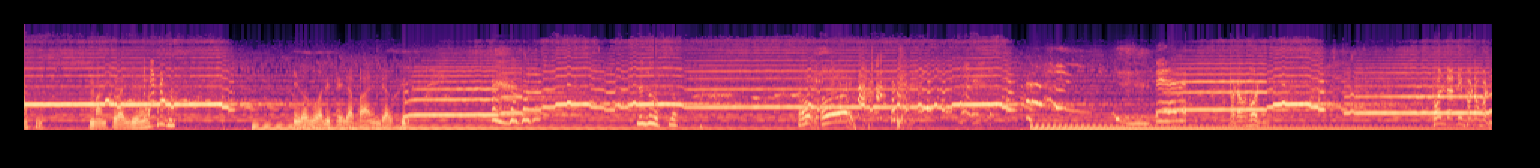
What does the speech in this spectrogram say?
નથી માનસું આવી ગયો એ તો ગોડી થઈ જાય પાણી બેલથી. જુદું ઉપલો. ફટાફટ ફોડ ફોડ દાદી ફટાફટ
